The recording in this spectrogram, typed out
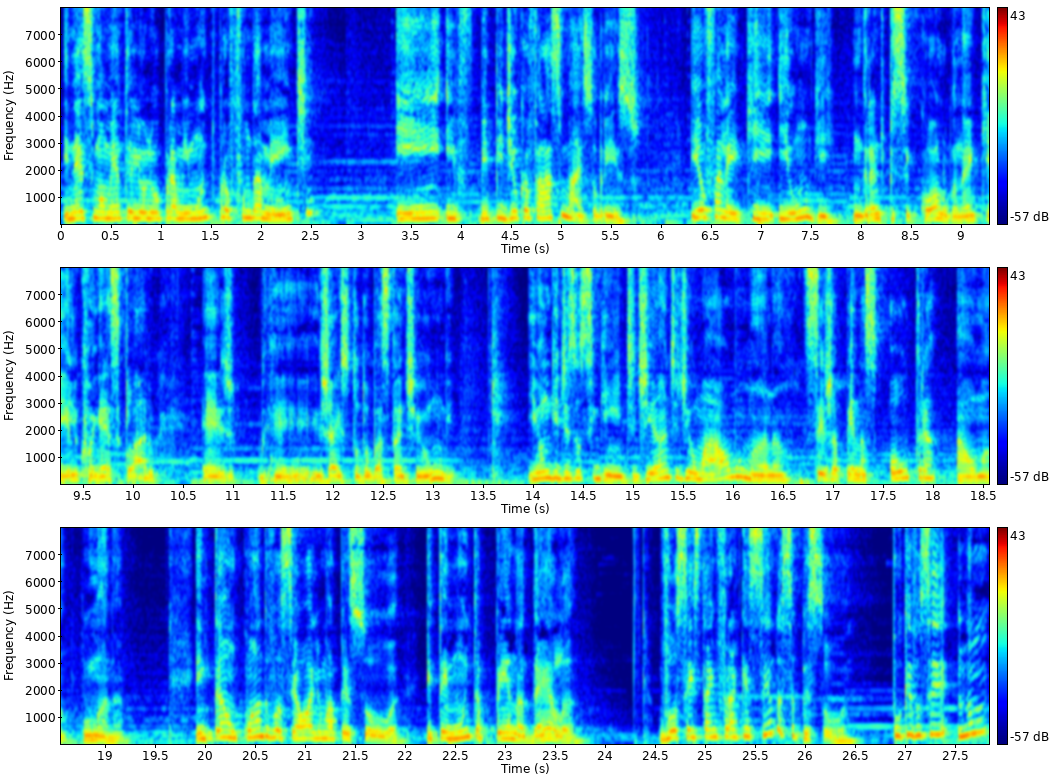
E nesse momento ele olhou para mim muito profundamente e, e me pediu que eu falasse mais sobre isso. E eu falei que Jung, um grande psicólogo, né, que ele conhece, claro, é, é, já estudou bastante Jung, Jung diz o seguinte: diante de uma alma humana, seja apenas outra alma humana. Então, quando você olha uma pessoa e tem muita pena dela, você está enfraquecendo essa pessoa. Porque você não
